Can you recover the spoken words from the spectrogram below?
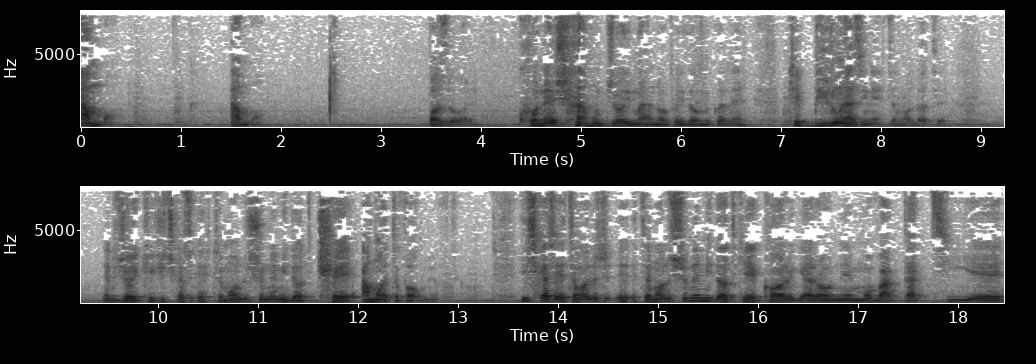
اما اما باز دوباره. کنش همون جایی معنا پیدا می‌کنه که بیرون از این احتمالاته. یعنی جایی که هیچ کس احتمالش رو نمی‌داد که اما اتفاق میفته هیچ کس احتمالش, احتمالش رو نمی‌داد که کارگران موقتی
